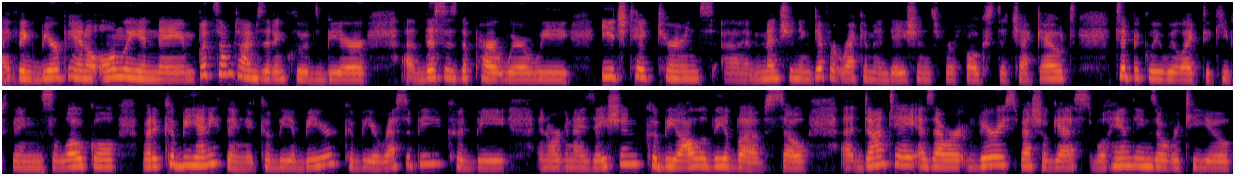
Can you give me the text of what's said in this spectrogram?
I think beer panel only in name, but sometimes it includes beer. Uh, this is the part where we each take turns uh, mentioning different recommendations for folks to check out. Typically, we like to keep things local, but it could be anything. It could be a beer, could be a recipe, could be an organization, could be all of the above. So, uh, Dante, as as our very special guest, we'll hand things over to you.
